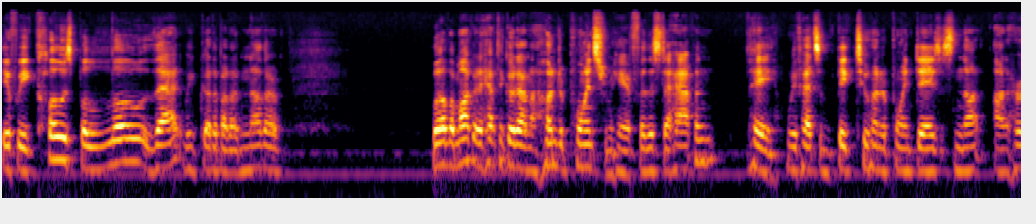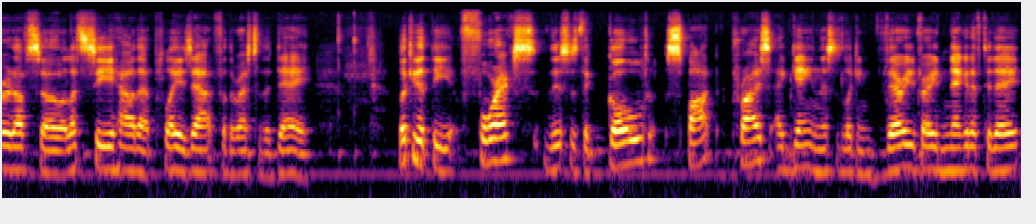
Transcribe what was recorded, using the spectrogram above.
if we close below that, we've got about another well, the market would have to go down 100 points from here for this to happen. Hey, we've had some big 200 point days. It's not unheard of. So let's see how that plays out for the rest of the day. Looking at the Forex, this is the gold spot price. Again, this is looking very, very negative today.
